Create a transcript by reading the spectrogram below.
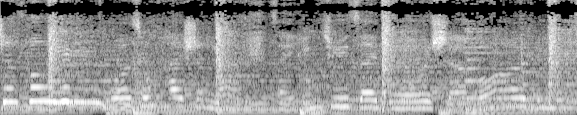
身风雨，我从海上来，才隐居在这沙漠里。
